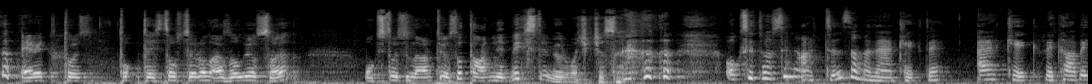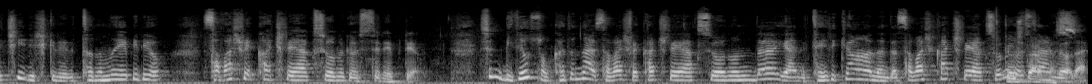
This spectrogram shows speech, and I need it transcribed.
Evet toz- to- testosteron azalıyorsa oksitosin artıyorsa tahmin etmek istemiyorum açıkçası. Oksitosin arttığı zaman erkekte erkek rekabetçi ilişkileri tanımlayabiliyor. Savaş ve kaç reaksiyonu gösterebiliyor. Şimdi biliyorsun kadınlar savaş ve kaç reaksiyonunda yani tehlike anında savaş kaç reaksiyonu Göstermez. göstermiyorlar.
